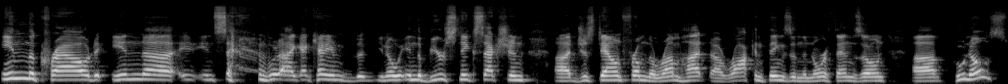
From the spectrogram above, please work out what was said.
in the crowd in uh in, in I can't even you know in the beer snake section uh just down from the rum hut uh, rocking things in the north end zone uh who knows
